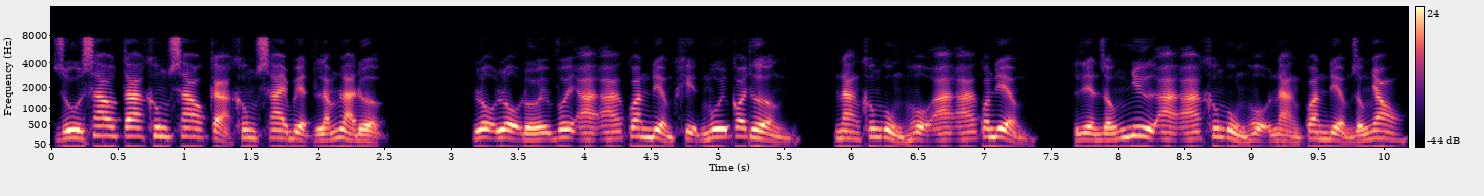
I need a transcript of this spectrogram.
Dù sao ta không sao cả không sai biệt lắm là được. Lộ lộ đối với Á Á quan điểm khịt mũi coi thường, nàng không ủng hộ Á Á quan điểm, liền giống như Á Á không ủng hộ nàng quan điểm giống nhau.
